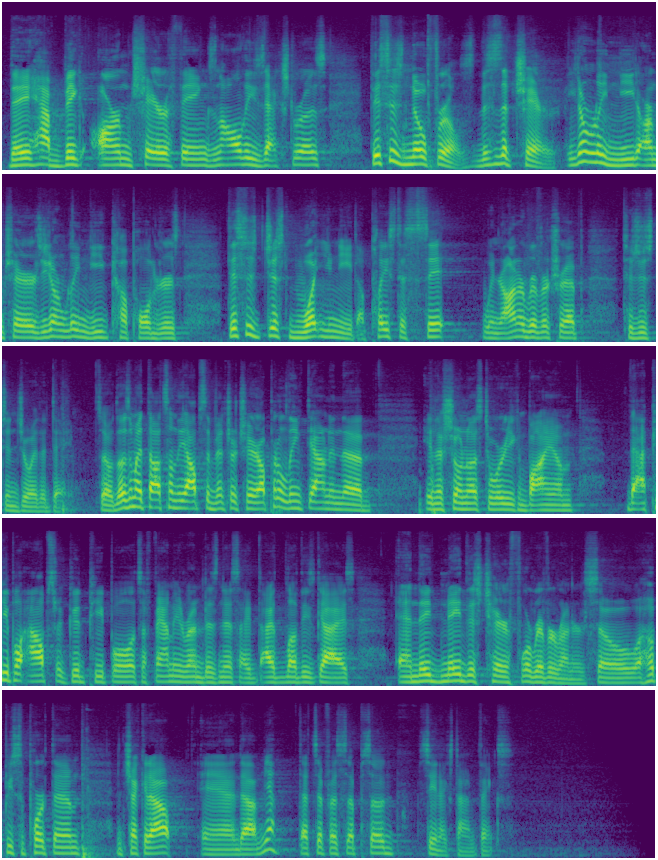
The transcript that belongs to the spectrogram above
they have big armchair things and all these extras. This is no frills. This is a chair. You don't really need armchairs. You don't really need cup holders. This is just what you need, a place to sit when you're on a river trip to just enjoy the day. So those are my thoughts on the Alps Adventure Chair. I'll put a link down in the, in the show notes to where you can buy them. That people Alps are good people. It's a family run business. I, I love these guys. And they made this chair for river runners. So I hope you support them and check it out. And um, yeah, that's it for this episode. See you next time. Thanks.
